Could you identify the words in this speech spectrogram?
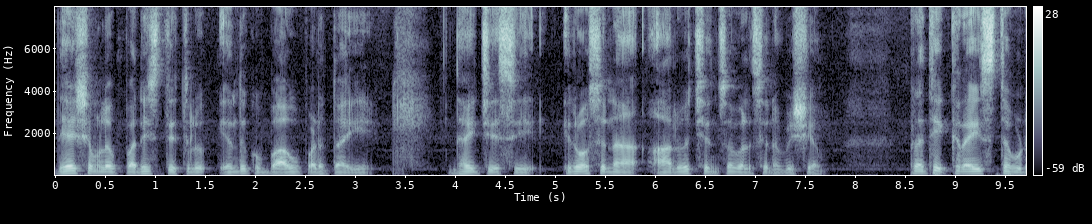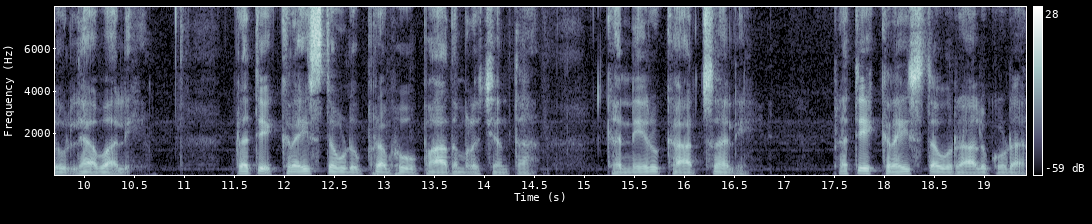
దేశంలో పరిస్థితులు ఎందుకు బాగుపడతాయి? దయచేసి ఈరోజున ఆలోచించవలసిన విషయం ప్రతి క్రైస్తవుడు లేవాలి. ప్రతి క్రైస్తవుడు ప్రభు పాదముల చెంత కన్నీరు కార్చాలి. ప్రతి క్రైస్తవురాలు కూడా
